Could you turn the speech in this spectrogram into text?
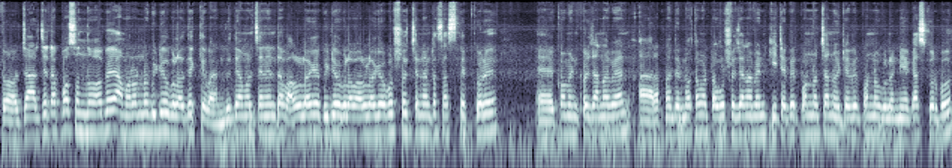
তো যার যেটা পছন্দ হবে, আমার অন্য ভিডিওগুলো দেখতে পারেন। যদি আমার চ্যানেলটা ভালো লাগে, ভিডিওগুলো ভালো লাগে, অবশ্যই চ্যানেলটা সাবস্ক্রাইব করে কমেন্ট করে জানাবেন। আর আপনাদের মতামত অবশ্যই জানাবেন, কী টাইপের পণ্য চান, ওই টাইপের পণ্যগুলো নিয়ে কাজ করব।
